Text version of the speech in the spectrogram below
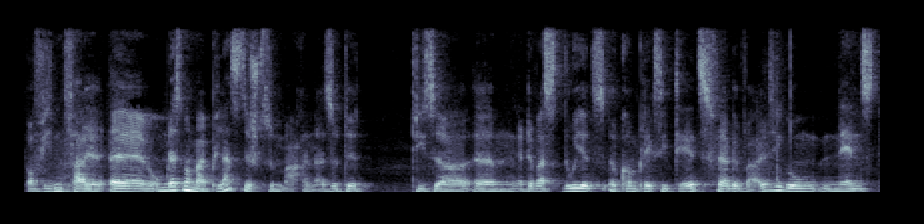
auf jeden Fall. Äh, um das nochmal plastisch zu machen, also der, dieser, ähm, was du jetzt äh, Komplexitätsvergewaltigung nennst,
